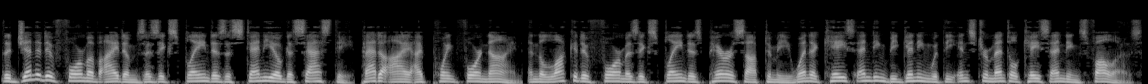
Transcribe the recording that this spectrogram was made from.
The genitive form of items is explained as a stanioga sasthi and the locative form is explained as parasoptomy when a case ending beginning with the instrumental case endings follows.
